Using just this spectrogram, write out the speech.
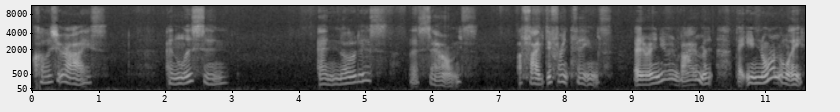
Close your eyes and listen and notice the sounds of five different things that are in your environment that you normally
